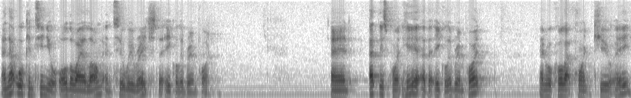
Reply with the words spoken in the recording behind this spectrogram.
And that will continue all the way along until we reach the equilibrium point. And at this point here, at the equilibrium point, and we'll call that point QE,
